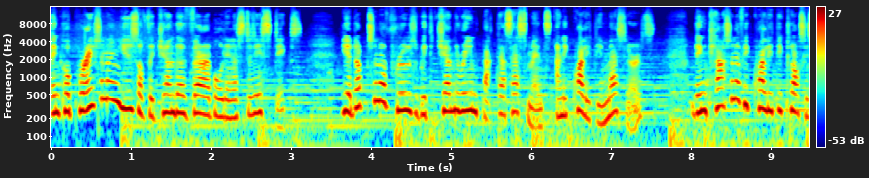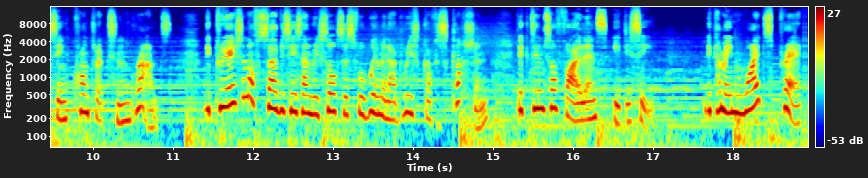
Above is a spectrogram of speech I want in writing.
the incorporation and use of the gender variable in statistics, the adoption of rules with gender impact assessments and equality measures, the inclusion of equality clauses in contracts and grants, the creation of services and resources for women at risk of exclusion, victims of violence, etc., becoming widespread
